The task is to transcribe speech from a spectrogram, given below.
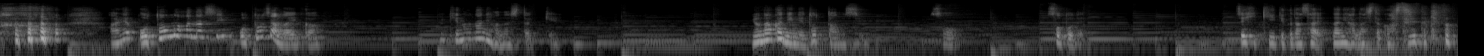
あれ音の話？音じゃないか。昨日何話したっけ？夜中にね、撮ったんですよ。そう。外で。ぜひ聞いてください。何話したか忘れたけど。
